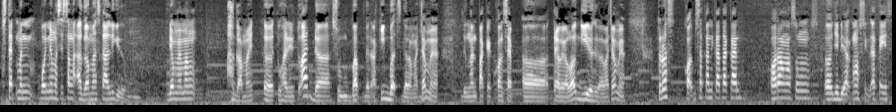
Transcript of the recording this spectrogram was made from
statement poinnya masih sangat agama sekali gitu. Hmm. Dia memang agama eh, Tuhan itu ada sebab dan akibat segala macamnya dengan pakai konsep eh, teleologi dan segala macamnya. Terus kalau misalkan dikatakan orang langsung eh, jadi agnostik ateis,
